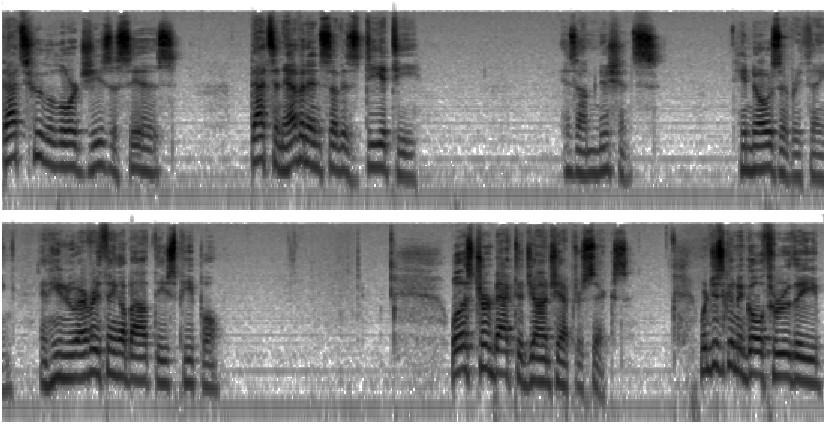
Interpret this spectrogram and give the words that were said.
That's who the Lord Jesus is. That's an evidence of his deity, his omniscience. He knows everything, and he knew everything about these people. Well, let's turn back to John chapter 6. We're just going to go through the,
